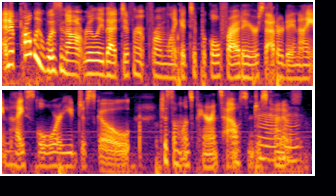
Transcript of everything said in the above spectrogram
And it probably was not really that different from like a typical Friday or Saturday night in high school where you'd just go to someone's parents' house and just kind of Mm-hmm.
